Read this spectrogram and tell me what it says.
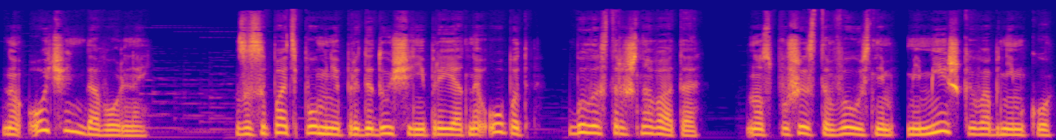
но очень довольной. Засыпать, помня предыдущий неприятный опыт, было страшновато, но с пушистым выуснем мимишкой в обнимку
